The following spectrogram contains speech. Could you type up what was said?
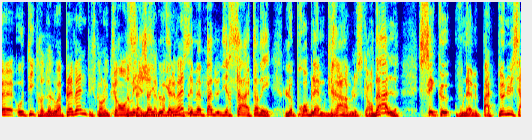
euh, au titre de loi Pleven, puisqu'en l'occurrence, non mais Jean-Yves Le c'est même pas de dire ça. Attendez, le problème grave, le scandale, c'est que vous n'avez pas tenu. C'est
